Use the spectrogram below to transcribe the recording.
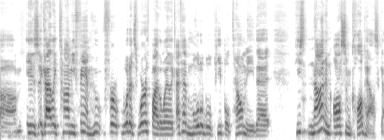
Um, is a guy like Tommy Pham, who, for what it's worth, by the way, like I've had multiple people tell me that he's not an awesome clubhouse guy.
